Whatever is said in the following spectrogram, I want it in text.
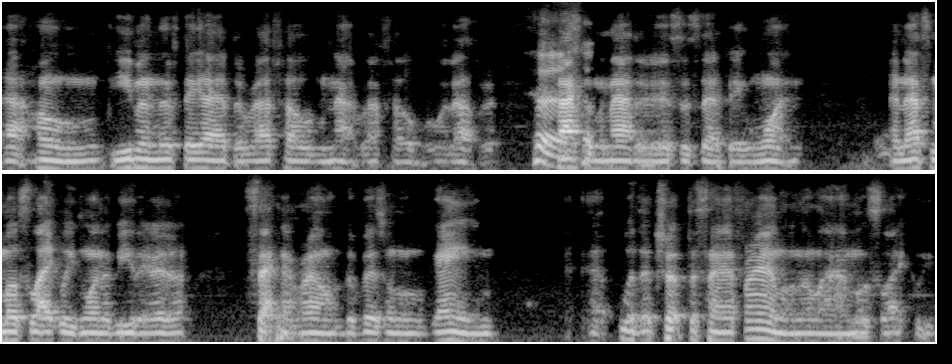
at home, even if they had the rough help, not rough help, or whatever. The fact of the matter is, is that they won, and that's most likely going to be their second round divisional game uh, with a trip to San Fran on the line, most likely.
